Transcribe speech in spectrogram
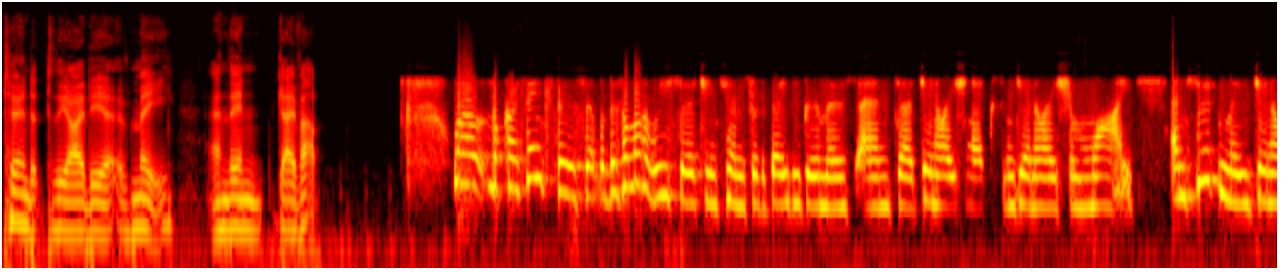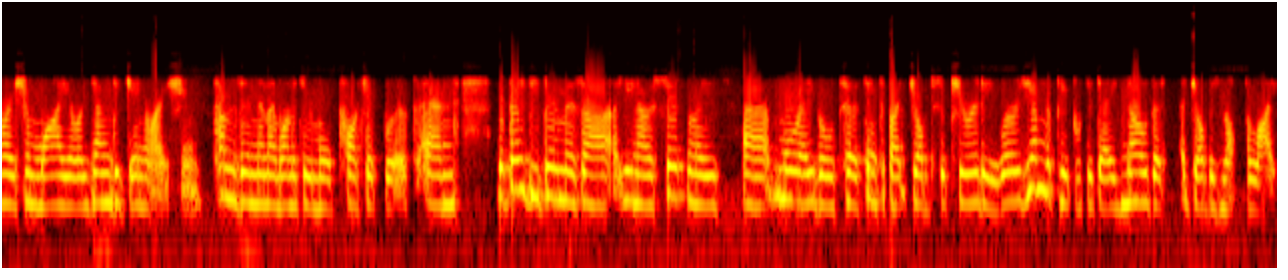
turned it to the idea of me, and then gave up. Well, look, I think there's a, there's a lot of research in terms of the baby boomers and uh, Generation X and Generation Y. And certainly Generation Y or a younger generation comes in and they want to do more project work. And the baby boomers are, you know, certainly uh, more able to think about job security, whereas younger people today know that a job is not for life.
